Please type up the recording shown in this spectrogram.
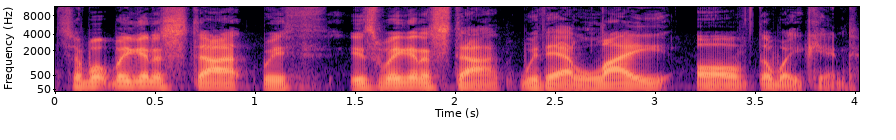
So, what we're going to start with is we're going to start with our lay of the weekend.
